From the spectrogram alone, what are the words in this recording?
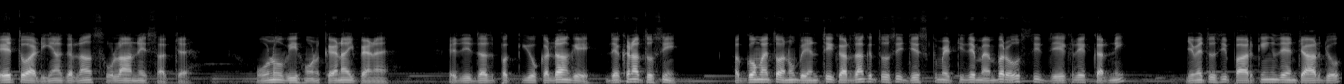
ਇਹ ਤੁਹਾਡੀਆਂ ਗੱਲਾਂ 16 ਨੇ ਸੱਚ ਹੈ। ਉਹਨੂੰ ਵੀ ਹੁਣ ਕਹਿਣਾ ਹੀ ਪੈਣਾ ਹੈ। ਇਹਦੀ ਦਦ ਪੱਕੀ ਉਹ ਕੱਢਾਂਗੇ। ਦੇਖਣਾ ਤੁਸੀਂ। ਅੱਗੋਂ ਮੈਂ ਤੁਹਾਨੂੰ ਬੇਨਤੀ ਕਰਦਾ ਕਿ ਤੁਸੀਂ ਜਿਸ ਕਮੇਟੀ ਦੇ ਮੈਂਬਰ ਹੋ, ਉਸ ਦੀ ਦੇਖ-ਰੇਖ ਕਰਨੀ। ਜਿਵੇਂ ਤੁਸੀਂ ਪਾਰਕਿੰਗ ਦੇ ਇੰਚਾਰਜ ਹੋ,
